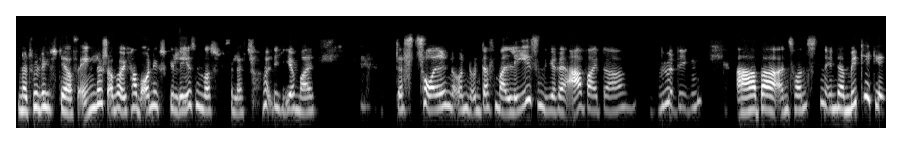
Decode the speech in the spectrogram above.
Natürlich ist der auf Englisch, aber ich habe auch nichts gelesen, was vielleicht sollte ich ihr mal das zollen und, und das mal lesen, ihre Arbeit da würdigen. Aber ansonsten in der Mitte die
